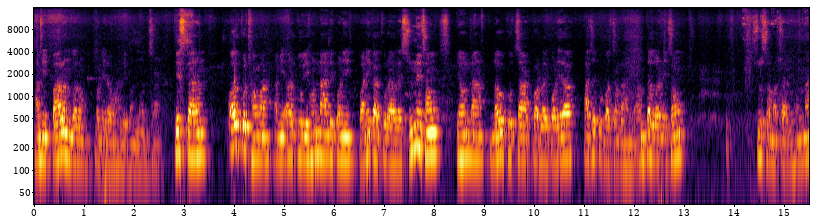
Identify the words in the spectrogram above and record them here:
हामी पालन गरौँ भनेर उहाँले भन्नुहुन्छ। त्यसकारण अर्को ठाउँमा हामी अर्को यहुन्नाले पनि भनेका कुराहरूलाई सुन्नेछौँ। यहुन्ना नौको चार पदलाई पढेर आजको वचनलाई हामी अन्त गर्नेछौँ। सुसमाचार यहुन्ना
